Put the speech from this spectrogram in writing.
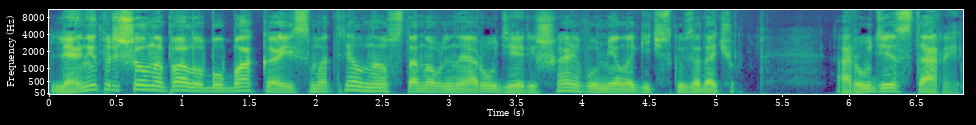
Леонид пришел на палубу Бака и смотрел на установленные орудия, решая в уме логическую задачу. Орудия старые.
